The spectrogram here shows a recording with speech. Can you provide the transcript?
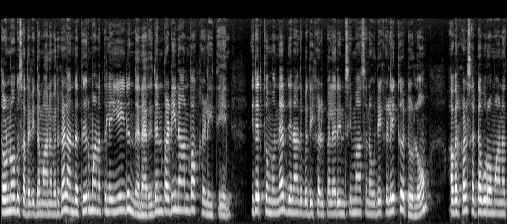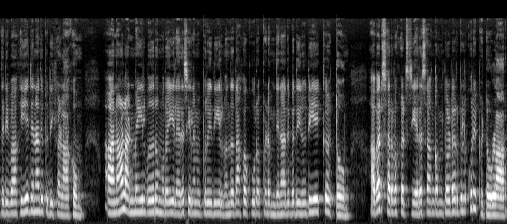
தொண்ணூறு சதவீதமானவர்கள் அந்த தீர்மானத்திலேயே இருந்தனர். இதன்படி நான் வாக்களித்தேன். இதற்கு முன்னர் ஜனாதிபதிகள் பலரின் சிம்மாசன உரைகளை கேட்டுள்ளோம். அவர்கள் சட்டபூர்வமான தெரிவாகிய ஜனாதிபதிகளாகும். ஆனால் அண்மையில் வேறு முறையில் அரசியலமைப்பு ரீதியில் வந்ததாக கூறப்படும் ஜனாதிபதி உரையை கேட்டோம். அவர் சர்வகட்சி அரசாங்கம் தொடர்பில் குறிப்பிட்டுள்ளார்.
